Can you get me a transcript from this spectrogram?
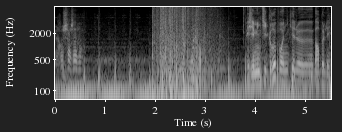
Mais recharge avant. Et j'ai mis une petite grue pour niquer le barbelé.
